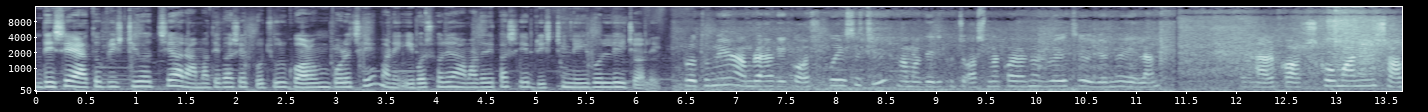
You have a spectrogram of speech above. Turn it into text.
দেশে এত বৃষ্টি হচ্ছে আর আমাদের পাশে প্রচুর গরম পড়েছে। মানে এবছরে আমাদের পাশে বৃষ্টি নেই বললেই চলে। প্রথমে আমরা আগে কস্কো এসেছি। আমাদের একটু চশমা করানোর রয়েছে ওই জন্য এলাম। আর কস্কো মানে সব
